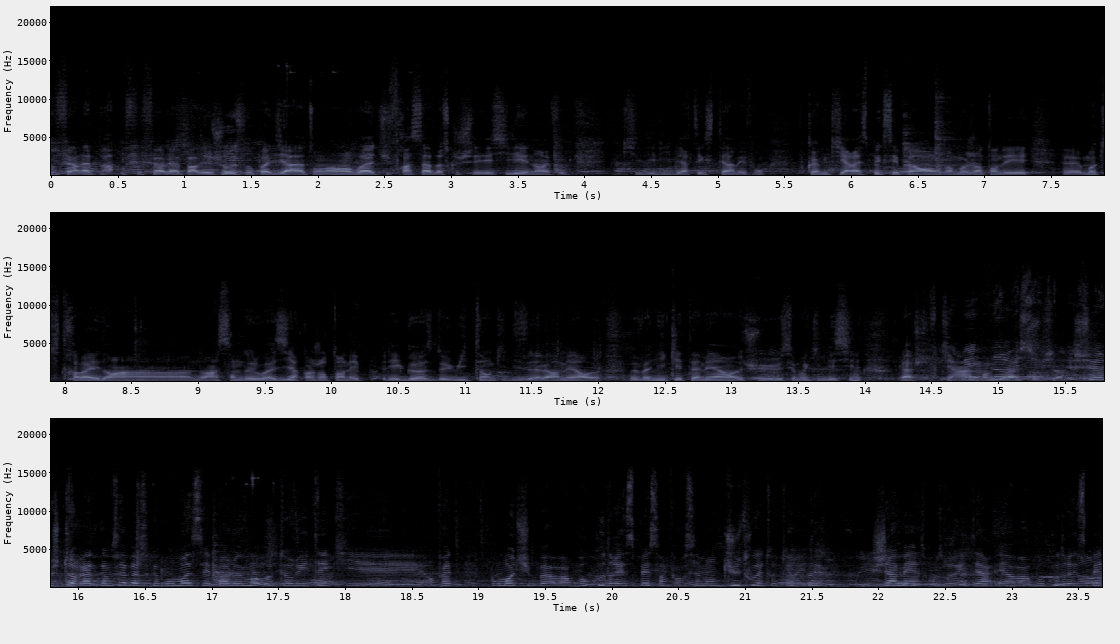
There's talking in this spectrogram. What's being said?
Il faire la part. Il faut faire la part des choses. Il faut pas dire à ton enfant, ouais, tu feras ça parce que je t'ai décidé. Non, il faut qu'il y ait des libertés, etc. Mais il faut, faut quand même qu'il respecte ses parents. Quand moi, j'entends des, euh, moi qui travaille dans un, dans un centre de loisirs, quand j'entends les, les gosses de 8 ans qui disent à leur mère, euh, va niquer ta mère, tu- c'est moi qui décide. Là, je trouve qu'il y a un Mais manque non, de respect. je, je te regarde comme ça parce que pour moi, c'est pas le mot autorité qui est. En fait, pour moi, tu peux avoir beaucoup de respect sans forcément du tout être autoritaire. Ne jamais être autoritaire et avoir beaucoup de respect.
